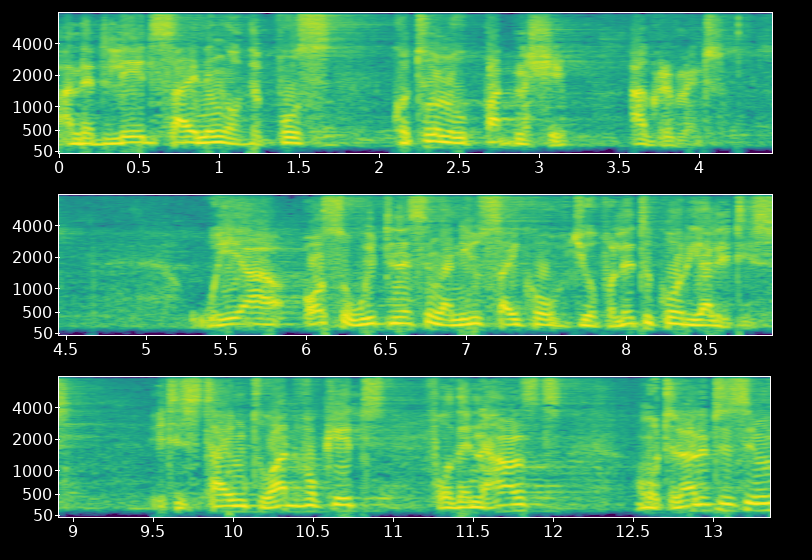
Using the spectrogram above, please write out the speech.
and the delayed signing of the post-Cotonou Partnership Agreement. We are also witnessing a new cycle of geopolitical realities. It is time to advocate for the enhanced multilateralism,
